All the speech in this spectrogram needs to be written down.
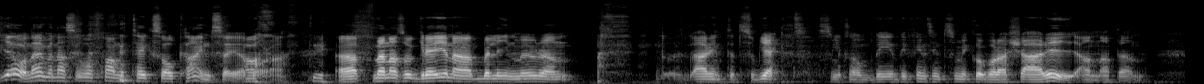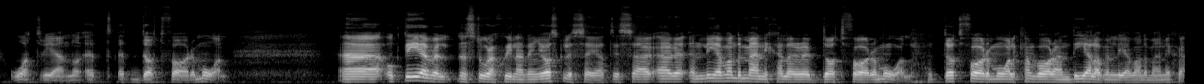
Ja, nej men alltså vad fan, it takes all kinds säger jag Ja, bara. det- Eh, men alltså grejen är att Berlinmuren är inte ett subjekt. Så liksom, det, det finns inte så mycket att vara kär i annat än återigen ett, ett dött föremål. Eh, och det är väl den stora skillnaden jag skulle säga. Att det är, så här, är det en levande människa eller är det ett dött föremål? Ett dött föremål kan vara en del av en levande människa.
